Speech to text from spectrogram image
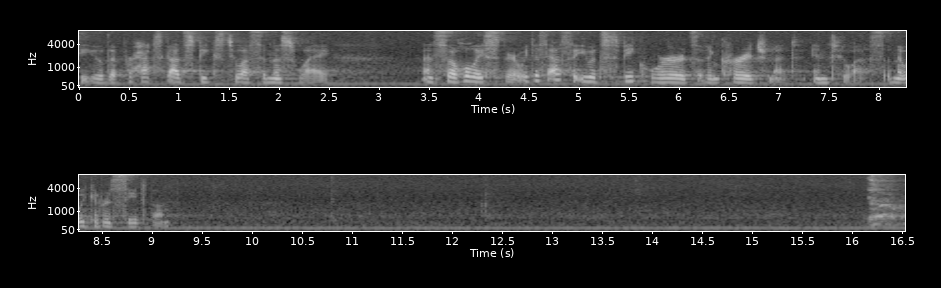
to you, that perhaps God speaks to us in this way. And so, Holy Spirit, we just ask that you would speak words of encouragement into us and that we could receive them.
